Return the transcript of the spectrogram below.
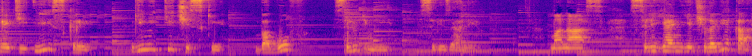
эти искры генетически богов с людьми связали. Манас – слияние человека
